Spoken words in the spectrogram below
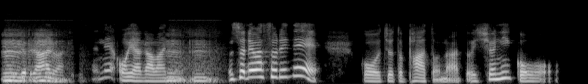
うん。いろいろあるわけですよね、親側うんに。うん。それはそれで、こう、ちょっとパートナーと一緒に、こ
